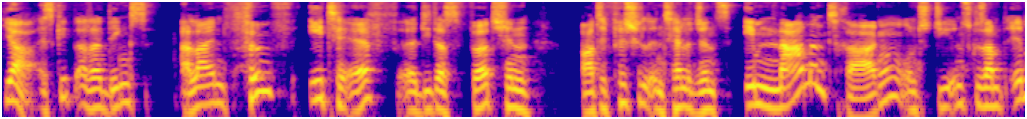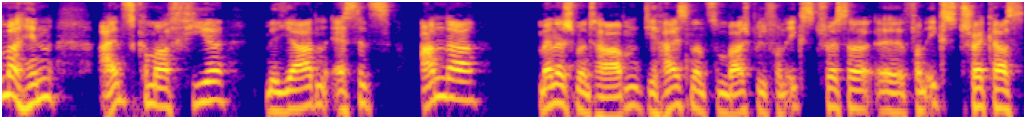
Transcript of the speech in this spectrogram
Ja, es gibt allerdings allein fünf ETF, äh, die das Wörtchen Artificial Intelligence im Namen tragen und die insgesamt immerhin 1,4 Milliarden Assets under Management haben. Die heißen dann zum Beispiel von X-Tracker, äh, von X-Trackers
